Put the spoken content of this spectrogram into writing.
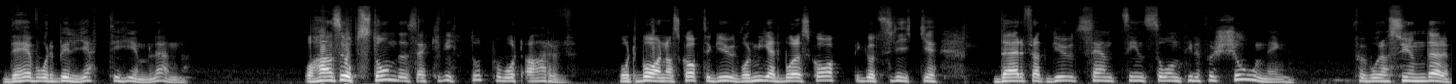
Det är vår biljett till himlen. Och hans uppståndelse är kvittot på vårt arv, vårt barnaskap till Gud, vårt medborgarskap i Guds rike. Därför att Gud sänt sin son till försoning för våra synder.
